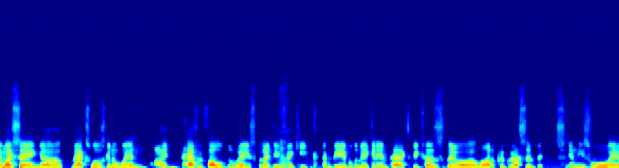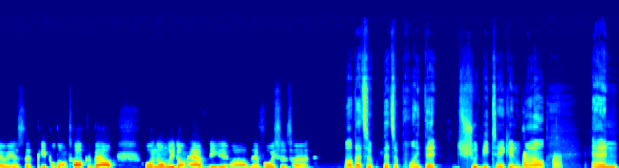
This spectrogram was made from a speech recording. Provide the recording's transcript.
Am I saying uh, is going to win? I haven't followed the race, but I do Yeah. think he can be able to make an impact because there are a lot of progressives in these rural areas that people don't talk about or normally don't have the uh, their voices heard. Well, that's a that's a point that should be taken well. And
